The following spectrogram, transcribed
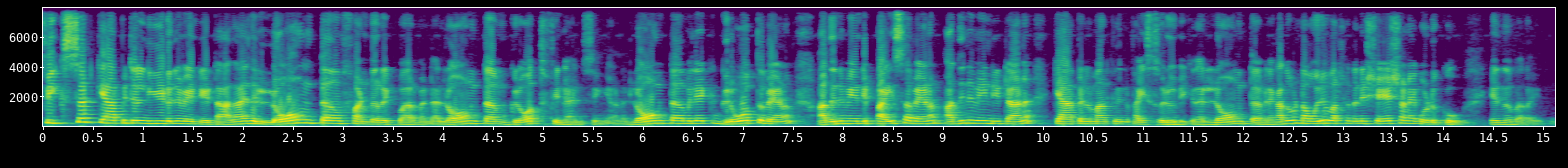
ഫിക്സഡ് ക്യാപിറ്റൽ നീഡിന് വേണ്ടിയിട്ട് അതായത് long term fund requirement long term growth financing ആണ്. ലോങ് ടേമിലേക്ക് ഗ്രോത്ത് വേണം അതിനു വേണ്ടി പൈസ വേണം അതിനു വേണ്ടിയിട്ടാണ് ക്യാപിറ്റൽ മാർക്കറ്റിന് പൈസ സ്വരൂപിക്കുന്നത് ലോങ് ടേമിലേക്ക് അതുകൊണ്ട് ഒരു വർഷത്തിന് ശേഷമേ കൊടുക്കൂ എന്ന് പറയുന്നു.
